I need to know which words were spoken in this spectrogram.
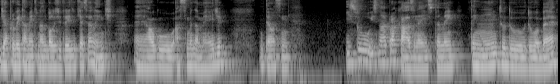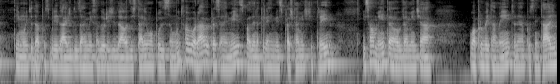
de aproveitamento nas bolas de três, o que é excelente é algo acima da média. Então, assim, isso, isso não é por acaso, né? Isso também tem muito do, do Gobert, tem muito da possibilidade dos arremessadores de Dallas estarem em uma posição muito favorável para esse arremesso, fazendo aquele arremesso praticamente de treino. Isso aumenta, obviamente, a, o aproveitamento, né? A porcentagem.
